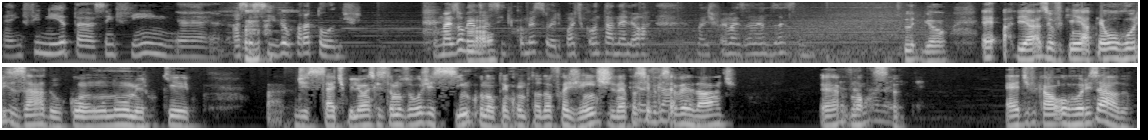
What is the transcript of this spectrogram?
é infinita, sem fim, é acessível para todos. Foi mais ou menos Nossa. assim que começou. Ele pode contar melhor, mas foi mais ou menos assim. Legal. É, aliás, eu fiquei até horrorizado com o número, que de 7 bilhões que estamos hoje, 5 não tem computador. Eu falei, gente, não é possível que isso é verdade. É, nossa, é de ficar horrorizado.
